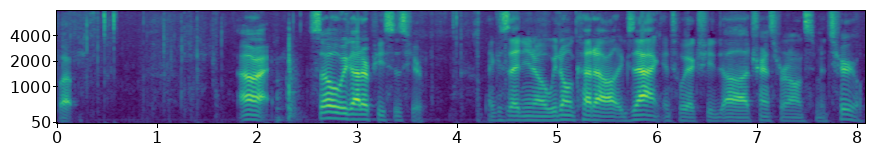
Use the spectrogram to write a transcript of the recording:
But, all right. So we got our pieces here. Like I said, you know, we don't cut out exact until we actually uh, transfer it onto material.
